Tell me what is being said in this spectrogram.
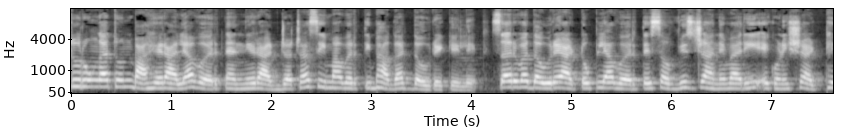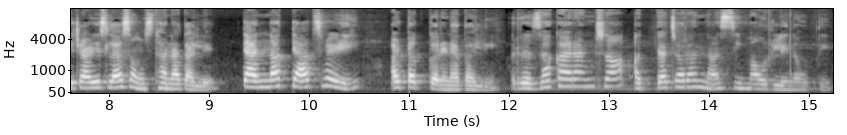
तुरुंगातून बाहेर आल्यावर त्यांनी राज्याच्या सीमावर्ती भागात दौरे केले. सर्व दौरे आटोपल्यावर ते सव्वीस जानेवारी एकोणीसशे अठ्ठेचाळीसला संस्थानात आले. त्यांना त्याच वेळी अटक करण्यात आली. रझाकारांच्या अत्याचारांना सीमा उरली नव्हती.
